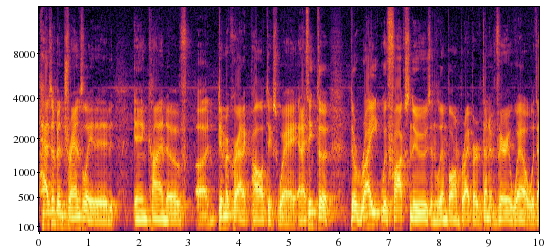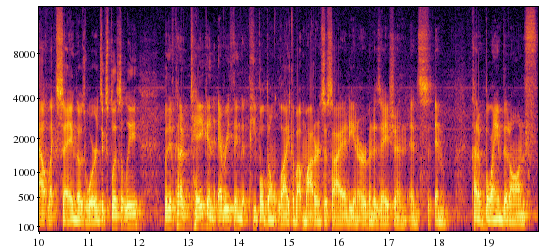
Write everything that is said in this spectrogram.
hasn't been translated in kind of a democratic politics way, and I think the the right with Fox News and Limbaugh and Breitbart have done it very well without like saying those words explicitly but they've kind of taken everything that people don't like about modern society and urbanization and and kind of blamed it on f-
